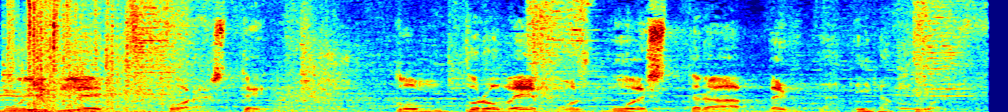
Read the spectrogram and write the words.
Muy bien, forasteros. Comprobemos vuestra verdadera fuerza.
